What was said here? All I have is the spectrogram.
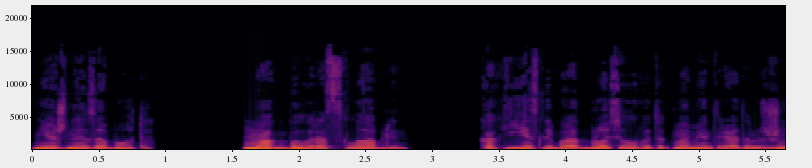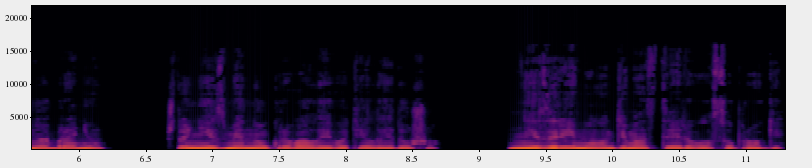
нежная забота. Маг был расслаблен, как если бы отбросил в этот момент рядом с женой броню, что неизменно укрывало его тело и душу. Незримо он демонстрировал супруге,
